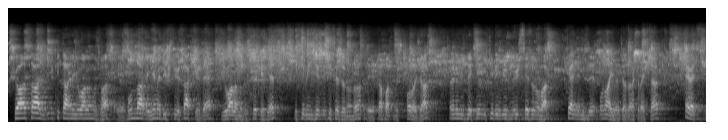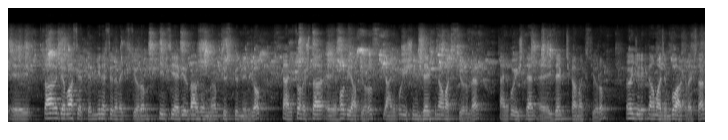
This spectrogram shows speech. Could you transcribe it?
Şu an sadece iki tane yuvalımız var. E, bunlar da yeme düştüğü takdirde yuvalımızı sökeceğiz. 2022 sezonunu e, kapatmış olacağız. Önümüzdeki 2023 sezonu var. Kendimizi ona ayıracağız arkadaşlar. Evet, e, daha önce bahsettim. Yine söylemek istiyorum. Kimseye bir dargınlığım, küskünlüğüm yok. Yani sonuçta e, hobi yapıyoruz. Yani bu işin zevkini almak istiyorum ben. Yani bu işten e, zevk çıkarmak istiyorum. Öncelikli amacım bu arkadaşlar.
